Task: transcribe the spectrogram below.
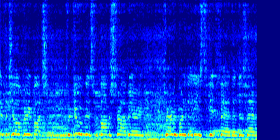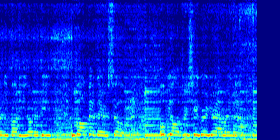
Samantha Joe very much for doing this for Mama Strawberry, for everybody that needs to get fed that doesn't have any money, you know what I mean? We've all been there, so hope you all appreciate where you're at right now.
